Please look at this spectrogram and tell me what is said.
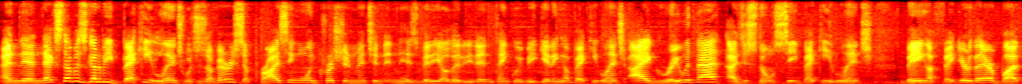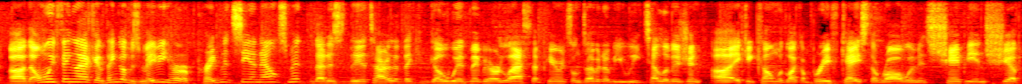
And then next up is going to be Becky Lynch, which is a very surprising one. Christian mentioned in his video that he didn't think we'd be getting a Becky Lynch. I agree with that. I just don't see Becky Lynch being a figure there, but uh, the only thing that I can think of is maybe her pregnancy announcement. That is the attire that they could go with. Maybe her last appearance on WWE television. Uh, it could come with like a briefcase, the Raw Women's Championship.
